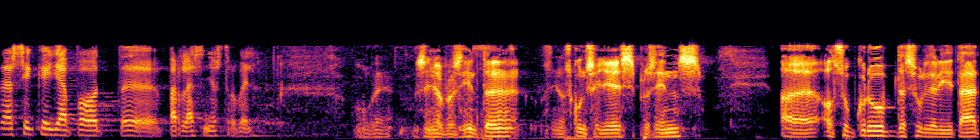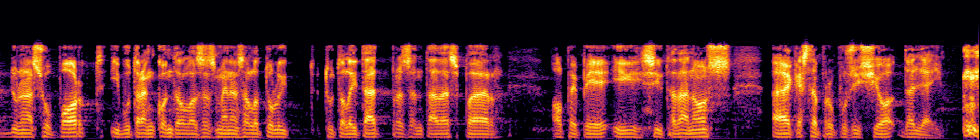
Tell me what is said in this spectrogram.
Ara sí que ja pot eh, parlar, senyor Strobel. Molt bé. Senyora presidenta, senyors consellers presents, eh, el subgrup de Solidaritat donarà suport i votarà en contra de les esmenes a la totalitat presentades per el PP i Ciutadanos a aquesta proposició de llei.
